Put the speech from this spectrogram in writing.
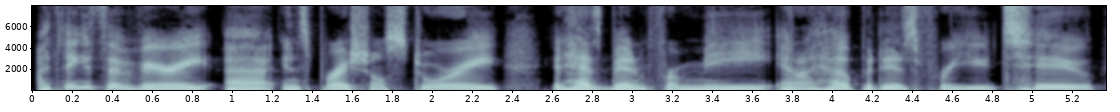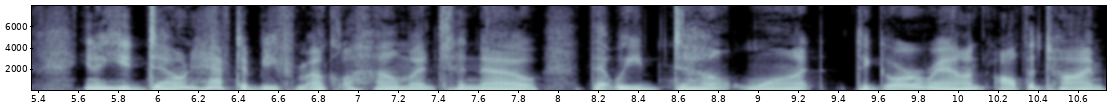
I think it's a very uh, inspirational story. It has been for me, and I hope it is for you too. You know, you don't have to be from Oklahoma to know that we don't want to go around all the time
